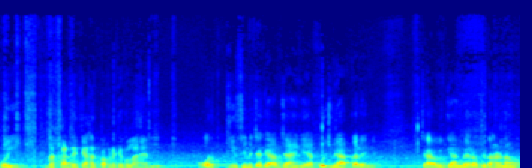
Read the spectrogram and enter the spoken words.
कोई धक्का दे के हाथ पकड़ के तो लाया नहीं। और किसी भी जगह आप जाएँगे या कुछ भी आप करेंगे, चाहे विज्ञान भैरव की धारणा हो,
